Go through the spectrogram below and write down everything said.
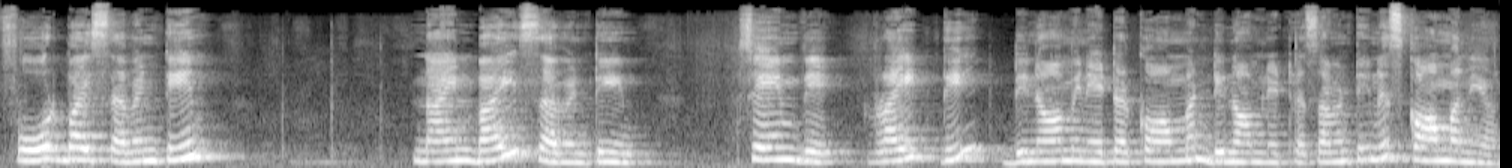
4 by 17. 9 by 17. Same way, write the denominator, common denominator. 17 is common here.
